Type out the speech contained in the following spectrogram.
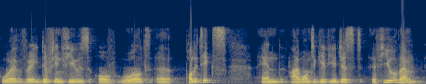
who have very different views of world uh, politics and I want to give you just a few of them.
